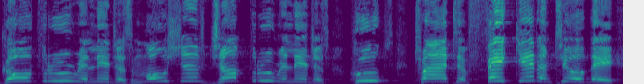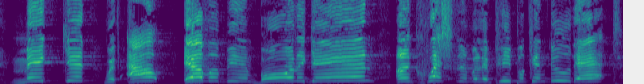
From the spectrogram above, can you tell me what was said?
go through religious motions, jump through religious hoops, trying to fake it until they make it without ever being born again. Unquestionably, people can do that.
